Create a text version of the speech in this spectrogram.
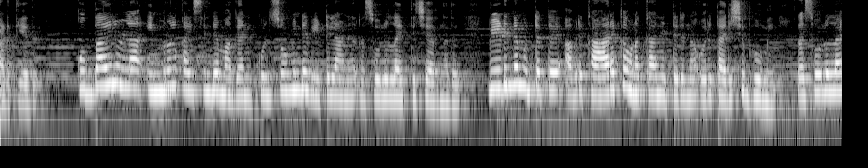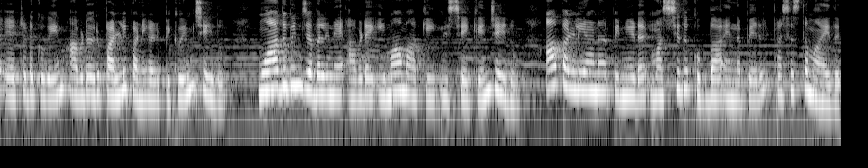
നടത്തിയത്. കുബ്ബായിലുള്ള ഇമ്രുൽ കൈസിന്റെ മകൻ കുൽസൂമിന്റെ വീട്ടിലാണ് റസൂലുള്ള എത്തിച്ചേർന്നത്. വീടിന്റെ മുറ്റത്ത് അവർ കാരക്ക ഉണക്കാനിട്ടിരുന്ന ഒരു തരിശു ഭൂമി റസൂലുള്ള ഏറ്റെടുക്കുകയും അവിടെ ഒരു പള്ളി പണി കഴിപ്പിക്കുകയും ചെയ്തു. മുവാദുബിൻ ജബലിനെ അവിടെ ഇമാമാക്കി നിശ്ചയിക്കുകയും ചെയ്തു. ആ പള്ളിയാണ് പിന്നീട് മസ്ജിദ് കുബ്ബ എന്ന പേരിൽ പ്രശസ്തമായത്.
